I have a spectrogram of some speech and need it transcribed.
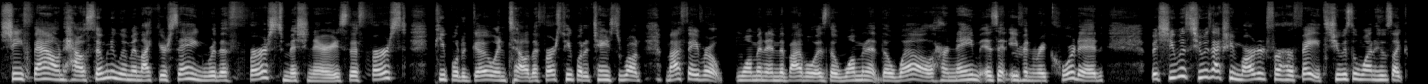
she found how so many women, like you're saying, were the first missionaries, the first people to go and tell, the first people to change the world. My favorite woman in the Bible is the woman at the well. Her name isn't mm-hmm. even recorded, but she was, she was actually martyred for her faith. She was the one who's like,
